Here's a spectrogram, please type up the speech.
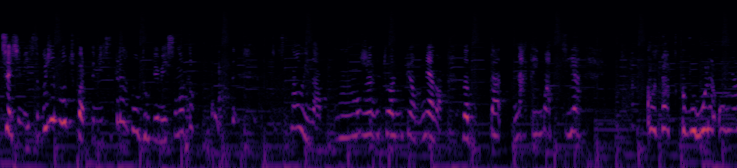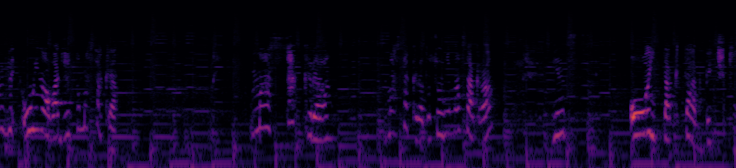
trzecie miejsce, później było czwarte miejsce, teraz było drugie miejsce, no to kurde, no i na, może ewentualnie piąte, nie no, no ta, na tej mapce ja kozacko w ogóle umiem wy- winować, że to masakra. Masakra, masakra, dosłownie masakra, więc oj, tak, tak, byczki,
